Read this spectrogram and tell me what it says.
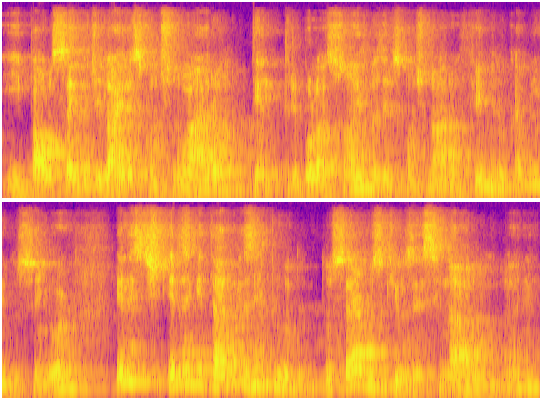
e Paulo saindo de lá, eles continuaram tendo tribulações, mas eles continuaram firmes no caminho do Senhor. Eles, eles imitaram o exemplo dos servos que os ensinaram. Né?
